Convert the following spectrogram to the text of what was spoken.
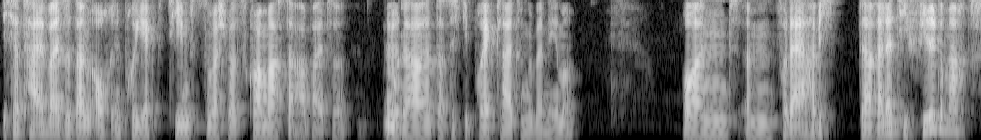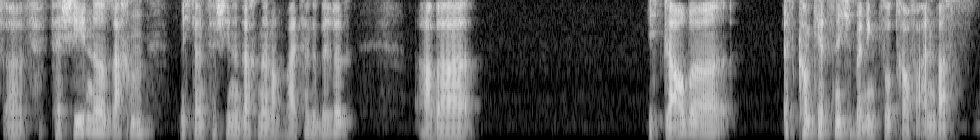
ich ja teilweise dann auch in Projektteams zum Beispiel als Scrum Master arbeite mhm. oder dass ich die Projektleitung übernehme. Und ähm, von daher habe ich da relativ viel gemacht, äh, verschiedene Sachen, mich dann verschiedene Sachen dann noch weitergebildet. Aber ich glaube, es kommt jetzt nicht unbedingt so drauf an, was,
